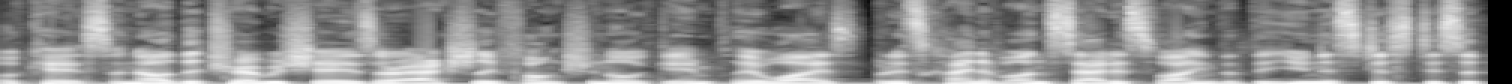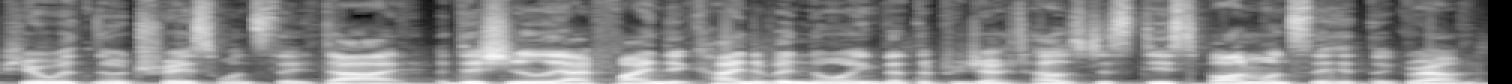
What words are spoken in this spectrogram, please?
Okay, so now the trebuchets are actually functional gameplay wise, but it's kind of unsatisfying that the units just disappear with no trace once they die. Additionally, I find it kind of annoying that the projectiles just despawn once they hit the ground.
